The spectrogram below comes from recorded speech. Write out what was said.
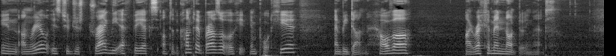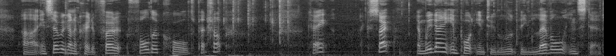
in Unreal is to just drag the FBX onto the content browser or hit import here and be done. However, I recommend not doing that. Uh, instead, we're going to create a folder called Pet Shop. Okay, like so. And we're going to import into the level instead.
